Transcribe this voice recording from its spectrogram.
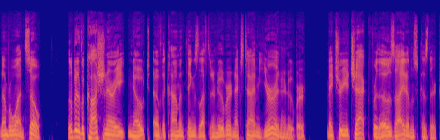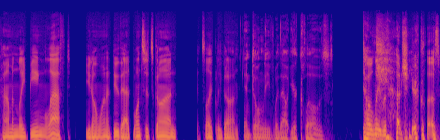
number one. So, a little bit of a cautionary note of the common things left in an Uber. Next time you're in an Uber, make sure you check for those items because they're commonly being left. You don't want to do that. Once it's gone, it's likely gone. And don't leave without your clothes. Don't leave without your clothes.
